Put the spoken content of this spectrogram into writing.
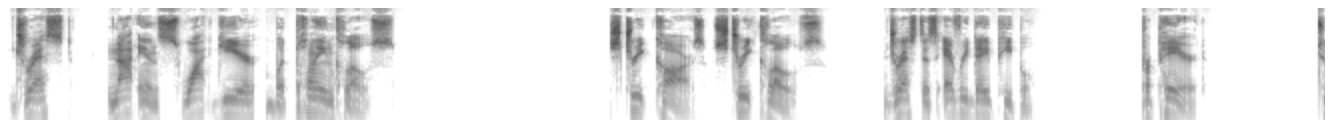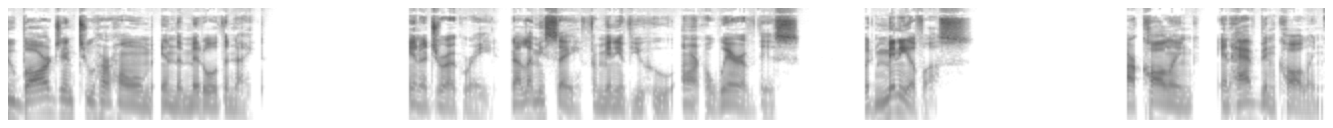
dressed not in SWAT gear, but plain clothes. Street cars, street clothes, dressed as everyday people, prepared to barge into her home in the middle of the night in a drug raid. Now, let me say for many of you who aren't aware of this, but many of us are calling and have been calling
